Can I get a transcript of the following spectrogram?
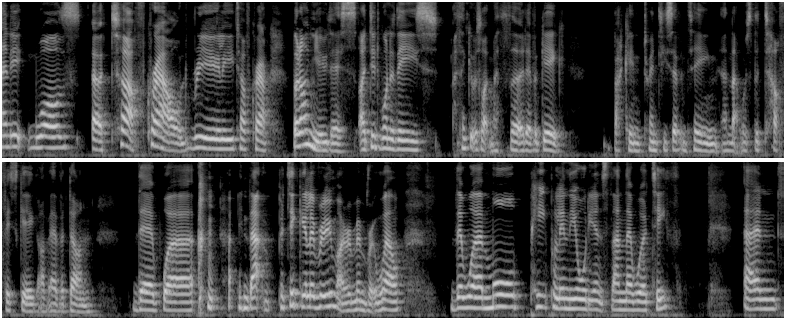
And it was a tough crowd, really tough crowd. But I knew this. I did one of these, I think it was like my third ever gig back in 2017, and that was the toughest gig I've ever done. There were, in that particular room, I remember it well, there were more people in the audience than there were teeth. And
